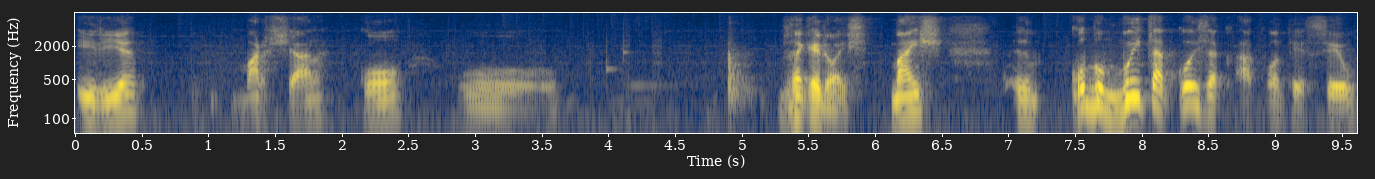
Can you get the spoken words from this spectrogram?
iria marchar com o Zé Queiroz. Mas, eh, como muita coisa aconteceu,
